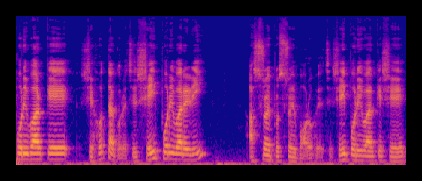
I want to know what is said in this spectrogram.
পরিবারকে সে হত্যা করেছে, সেই পরিবারেরই আশ্রয় প্রশ্রয়ে বড় হয়েছে। সেই পরিবারকে সে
